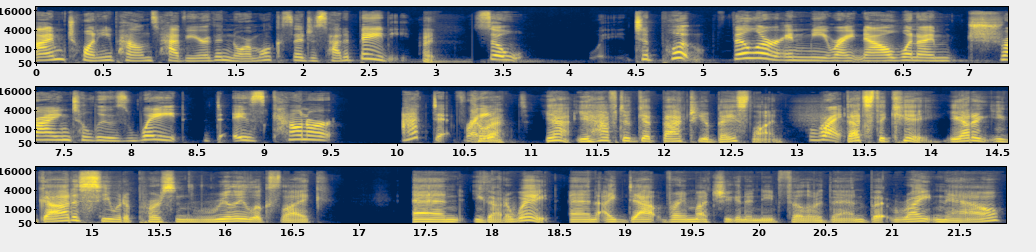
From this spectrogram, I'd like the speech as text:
I'm 20 pounds heavier than normal because I just had a baby. Right. So to put filler in me right now when I'm trying to lose weight is counteractive active, right? Correct. Yeah, you have to get back to your baseline. Right. That's the key. You gotta you gotta see what a person really looks like, and you gotta wait. And I doubt very much you're gonna need filler then. But right now,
